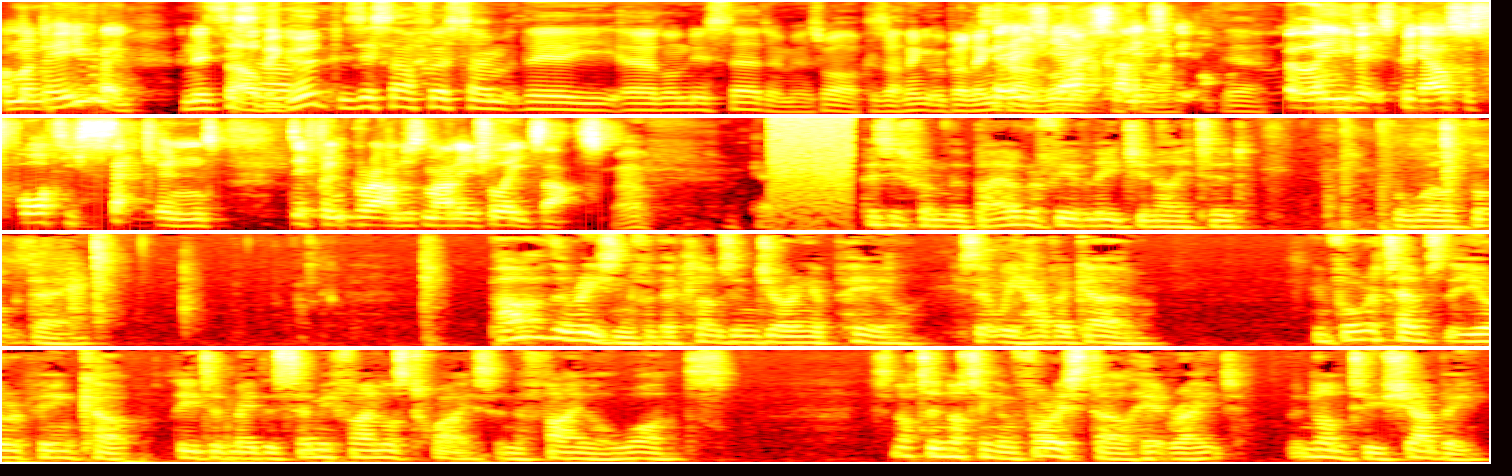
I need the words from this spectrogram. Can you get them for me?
on Monday evening. and is this That'll be good. Is this our first time at the uh, London Stadium as well? Because I think it was Berlin It Ground, is, wasn't yes, it? and it's, before? Yeah. I believe it's Bielsa's forty second different ground he's managed Leeds at. Wow. This is from the biography of Leeds United for World Book Day. Part of the reason for the club's enduring appeal is that we have a go. In four attempts at the European Cup, Leeds have made the semi finals twice and the final once. It's not a Nottingham Forest style hit rate, but none too shabby.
